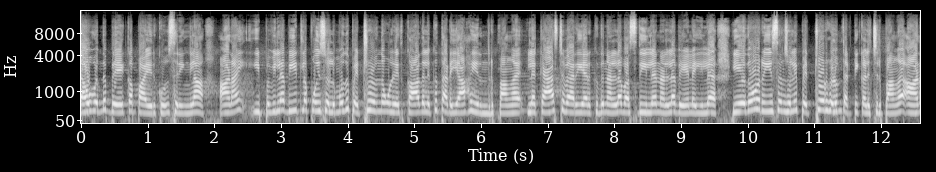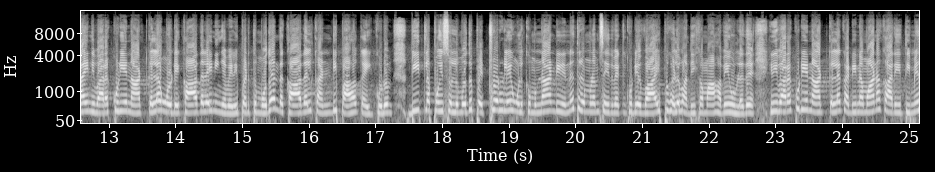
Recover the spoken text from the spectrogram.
லவ் வந்து பிரேக்கப் ஆகிருக்கும் சரிங்களா? ஆனால் இப்போ இல்லை வீட்டில் போய் சொல்லும்போது பெற்றோர் வந்து உங்களுடைய காதலுக்கு தடையாக இருந்திருப்பாங்க. இல்லை கேஸ்ட் வேறையாக இருக்குது நல்ல வசதி இல்லை நல்ல வேலை இல்லை ஏதோ ரீசன் சொல்லி பெற்றோர்களும் தட்டி கழிச்சிருப்பாங்க. ஆனால் இனி வரக்கூடிய நாட்களில் உங்களுடைய காதலை நீங்கள் வெளிப்படுத்தும் போது அந்த காதல் கண்டிப்பாக கைகூடும். வீட்டில் போய் சொல்லும்போது பெற்றோர்களே உங்களுக்கு முன்னாடி நின்று திருமணம் செய்து வைக்கக்கூடிய வாய்ப்புகளும் அதிகமாகவே உள்ளது. இனி வரக்கூடிய நாட்களில் கடினமான காரியத்தையுமே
